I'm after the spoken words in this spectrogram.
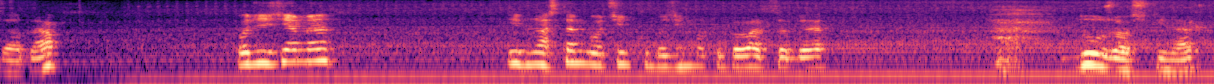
Dobra. Podjedziemy i w następnym odcinku będziemy kupować sobie dużo świnek.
